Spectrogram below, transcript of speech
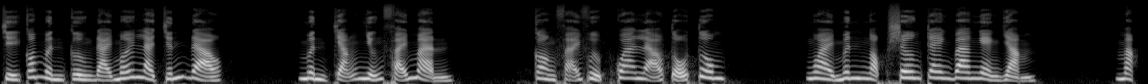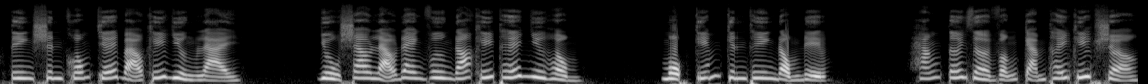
Chỉ có mình cường đại mới là chính đạo. Mình chẳng những phải mạnh, còn phải vượt qua lão tổ tông. Ngoài Minh Ngọc Sơn trang 3000 dặm, Mặt Tiên Sinh khống chế bảo khí dừng lại. Dù sao lão đan vương đó khí thế như hồng, một kiếm kinh thiên động địa. Hắn tới giờ vẫn cảm thấy khiếp sợ.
